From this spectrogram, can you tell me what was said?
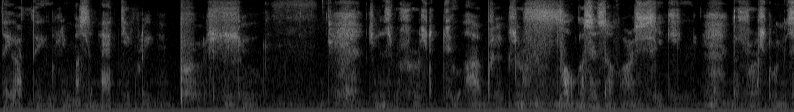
They are things we must actively pursue. Jesus refers to two objects or focuses of our seeking. The first one is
